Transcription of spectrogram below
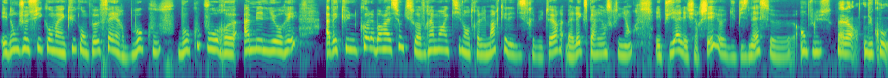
Et donc je suis convaincue qu'on peut faire beaucoup, beaucoup pour euh, améliorer avec une collaboration qui soit vraiment active entre les marques et les distributeurs, bah, l'expérience client, et puis aller chercher euh, du business euh, en plus. Alors, du coup,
